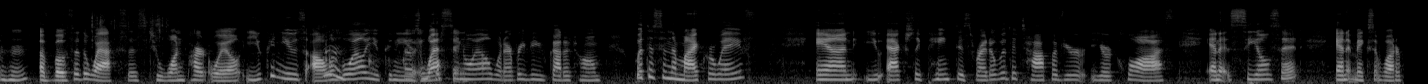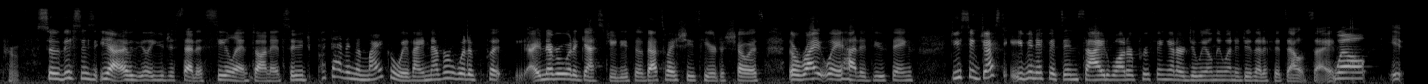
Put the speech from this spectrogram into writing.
mm -hmm. of both of the waxes to one part oil. You can use olive mm. oil, you can oh, use oh, Wesson oil, whatever you've got at home. Put this in the microwave and you actually paint this right over the top of your, your cloth and it seals it and it makes it waterproof. So this is, yeah, was, like you just said, a sealant on it. So you put that in the microwave. I never would have put, I never would have guessed, Judy. So that's why she's here to show us the right way how to do things. Do you suggest even if it's inside waterproofing it or do we only want to do that if it's outside? Well, if,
